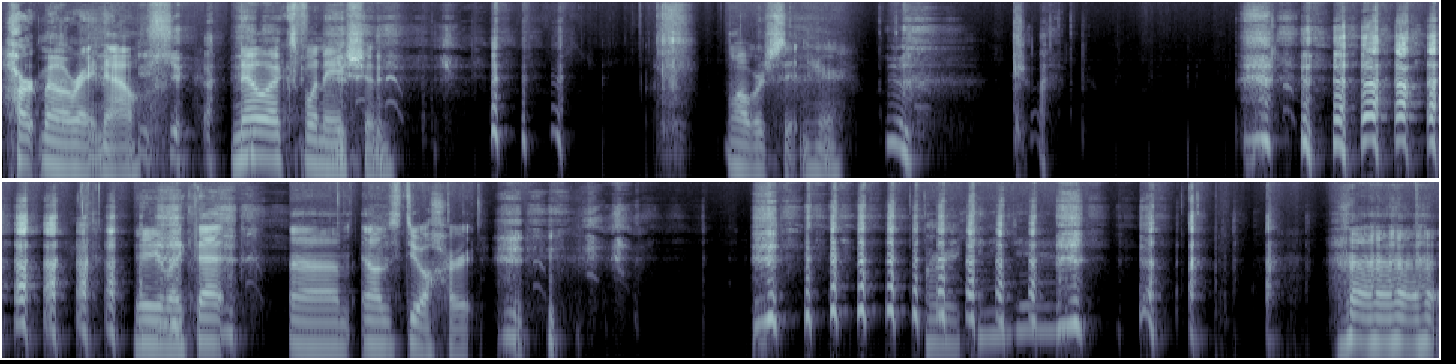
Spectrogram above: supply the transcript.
Heartmo right now. No explanation. While we're sitting here. Yeah, you like that? Um, and I'll just do a heart. or can you do?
